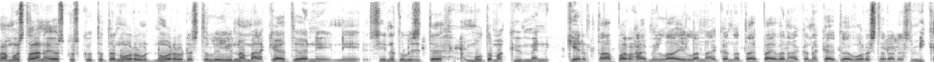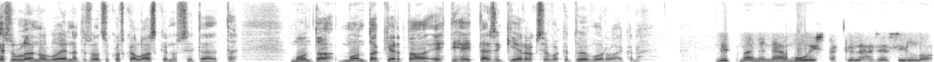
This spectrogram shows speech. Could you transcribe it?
Mä muistan aina joskus, kun tuota nuoru- nuoruudesta tuli Linnanmäellä käytyä, niin, niin siinä tuli sitten muutama kymmen kertaa parhaimmillaan illan aikana tai päivän aikana käytyä vuoristoradassa. Mikä sulle on ollut ennätys? Oletko koskaan laskenut sitä, että monta, monta kertaa ehti heittää sen kierroksen vaikka työvuoroaikana? Nyt mä en enää muista. Kyllähän se silloin,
